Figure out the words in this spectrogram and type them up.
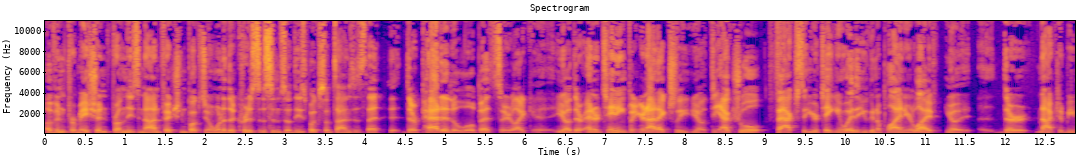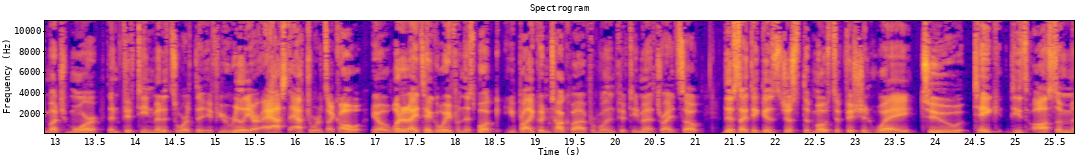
of information? Information from these nonfiction books. You know, one of the criticisms of these books sometimes is that they're padded a little bit. So you're like, uh, you know, they're entertaining, but you're not actually, you know, the actual facts that you're taking away that you can apply in your life, you know, they're not going to be much more than 15 minutes worth. If you really are asked afterwards, like, oh, you know, what did I take away from this book? You probably couldn't talk about it for more than 15 minutes, right? So this, I think, is just the most efficient way to take these awesome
